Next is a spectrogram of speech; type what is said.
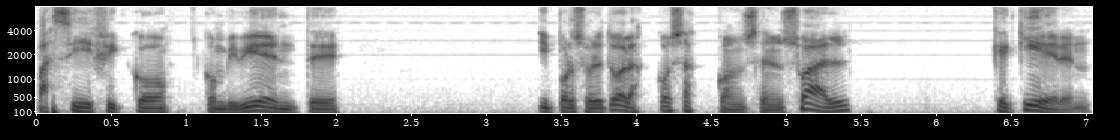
pacífico, conviviente, y por sobre todas las cosas consensual que quieren.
